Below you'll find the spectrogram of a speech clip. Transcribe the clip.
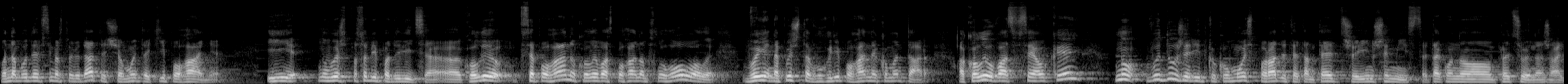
вона буде всім розповідати, що ми такі погані. І ну ви ж по собі подивіться, е, коли все погано, коли вас погано обслуговували, ви напишете в гуглі поганий коментар. А коли у вас все окей, ну ви дуже рідко комусь порадите там те чи інше місце. Так воно працює, на жаль.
